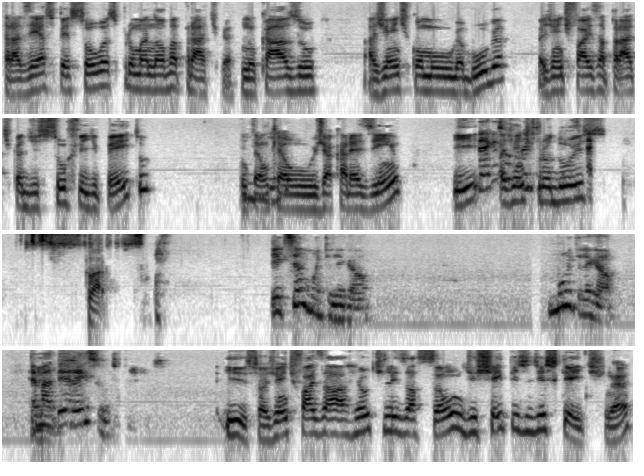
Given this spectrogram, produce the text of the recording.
trazer as pessoas para uma nova prática. No caso, a gente, como Uga Buga, a gente faz a prática de surf de peito, então, uhum. que é o jacarezinho, e Pega a gente produz. Claro. Isso é muito legal. Muito legal. É isso. madeira, é isso? Isso, a gente faz a reutilização de shapes de skate, né?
